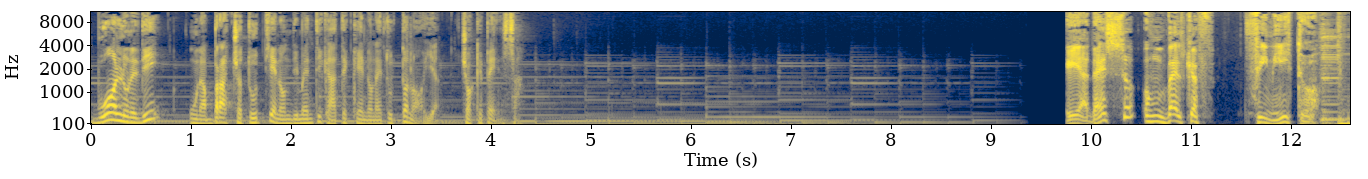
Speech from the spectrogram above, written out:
Buon lunedì! Un abbraccio a tutti e non dimenticate che non è tutto noia ciò che pensa. E adesso un bel caffè finito.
